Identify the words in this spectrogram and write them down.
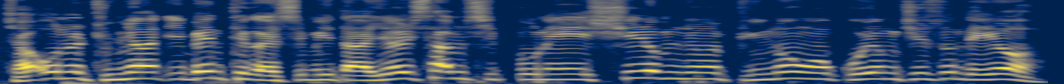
자, 오늘 중요한 이벤트가 있습니다. 10, 30분의 실업률 비농업 고용 지수인데요.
